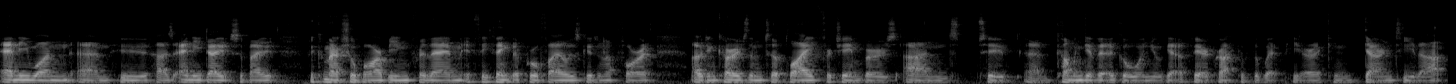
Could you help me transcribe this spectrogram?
anyone um, who has any doubts about the commercial bar being for them, if they think their profile is good enough for it, I would encourage them to apply for chambers and to um, come and give it a go, and you'll get a fair crack of the whip here. I can guarantee that.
